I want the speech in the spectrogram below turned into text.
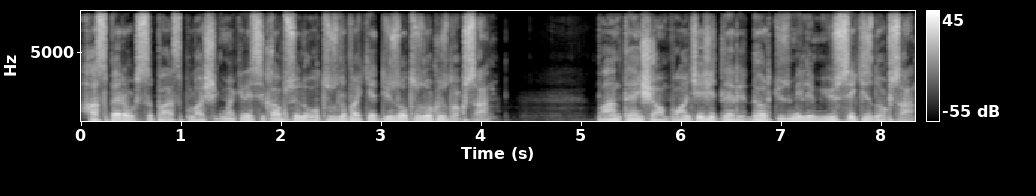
Asperox Sparks bulaşık makinesi kapsülü 30'lu paket 139.90. Pantene şampuan çeşitleri 400 milim 108.90.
